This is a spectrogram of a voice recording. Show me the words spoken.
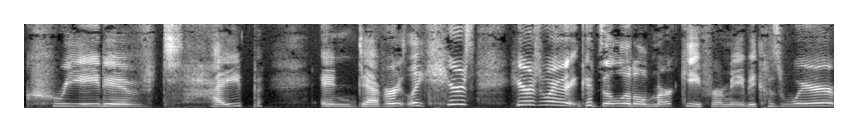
creative type endeavor like here's here's where it gets a little murky for me because where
